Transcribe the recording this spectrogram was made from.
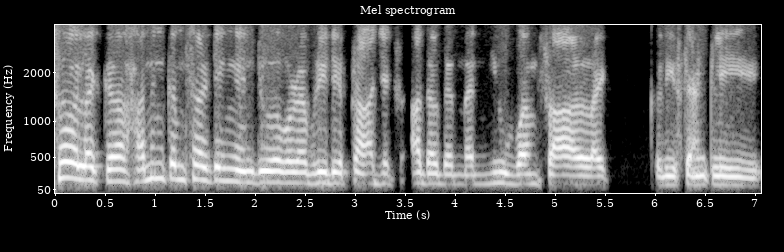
So, like, I'm in consulting and do our everyday projects. Other than the new ones, are like recently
